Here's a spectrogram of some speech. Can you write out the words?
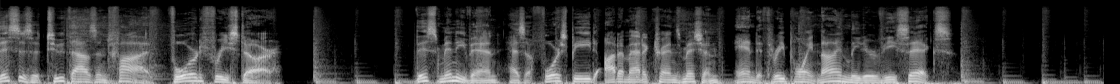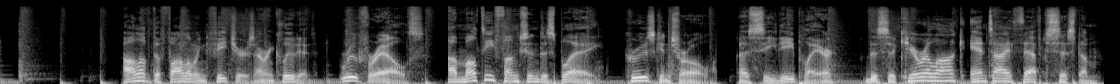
This is a 2005 Ford Freestar. This minivan has a 4-speed automatic transmission and a 3.9-liter V6. All of the following features are included. Roof rails, a multi-function display, cruise control, a CD player, the Securilock anti-theft system,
